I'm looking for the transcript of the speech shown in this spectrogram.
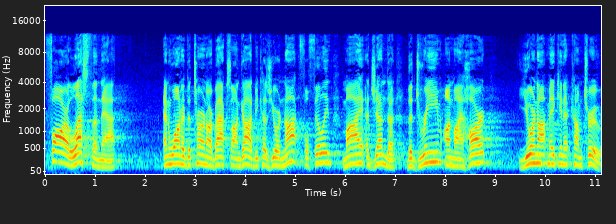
far less than that and wanted to turn our backs on God because you're not fulfilling my agenda. The dream on my heart, you're not making it come true.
